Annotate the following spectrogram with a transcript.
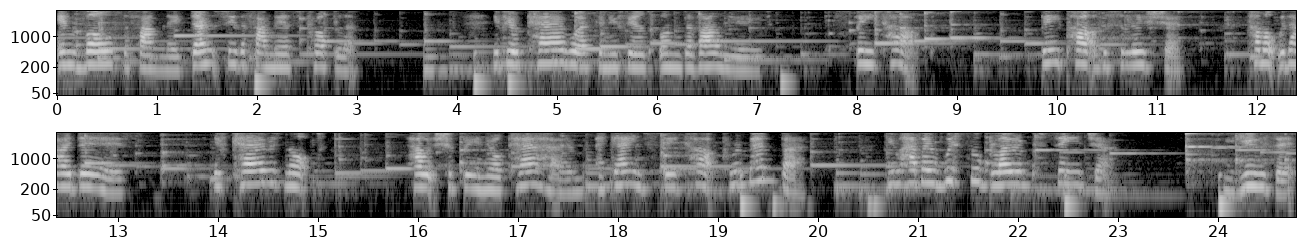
Involve the family. Don't see the family as a problem. If you're a care worker and you feel undervalued, speak up. Be part of the solution. Come up with ideas. If care is not how it should be in your care home, again, speak up. Remember, you have a whistleblowing procedure. Use it.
